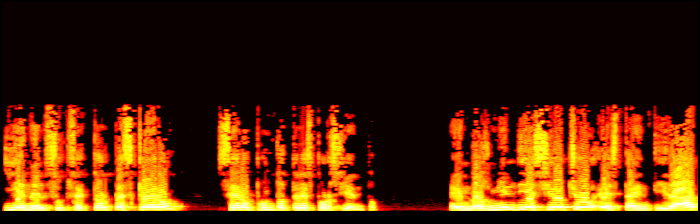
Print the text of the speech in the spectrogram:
y en el subsector pesquero 0.3%. En 2018 esta entidad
